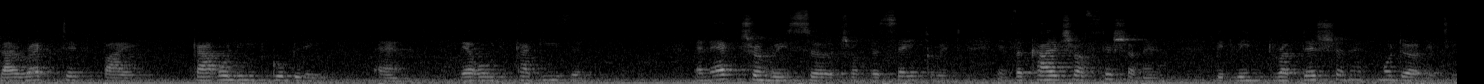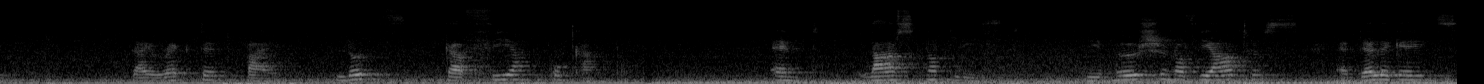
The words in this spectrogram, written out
directed by Caroline Goublet and Giesen, an action research on the sacred in the culture of fishermen between tradition and modernity, directed by Lutz Garcia Ocampo. And last not least, the immersion of the artists and delegates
